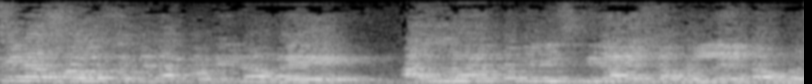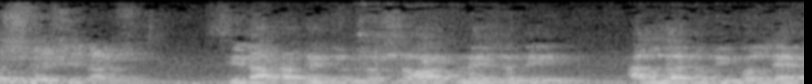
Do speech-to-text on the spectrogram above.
সিনা কঠিন হবে। আল্লাহ নবীর বললেন অবশ্যই সিনা সিনা তাদের জন্য সহজ হয়ে যাবে। আল্লাহ নবী বললেন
